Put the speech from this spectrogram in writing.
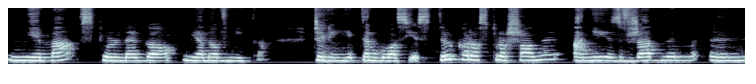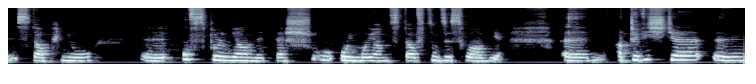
nie ma wspólnego mianownika. Czyli ten głos jest tylko rozproszony, a nie jest w żadnym stopniu uwspólniony, też ujmując to w cudzysłowie. Y, oczywiście y,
